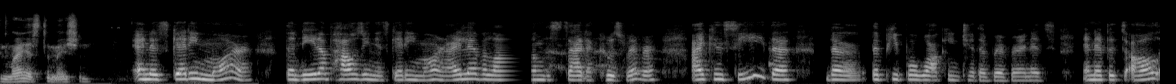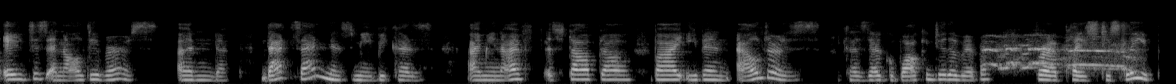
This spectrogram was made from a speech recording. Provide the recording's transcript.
in my estimation. and it's getting more. The need of housing is getting more. I live along the side of Cruz River. I can see the the the people walking to the river, and it's and if it's all ages and all diverse, and that saddens me because I mean I've stopped off by even elders because they're walking to the river for a place to sleep.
